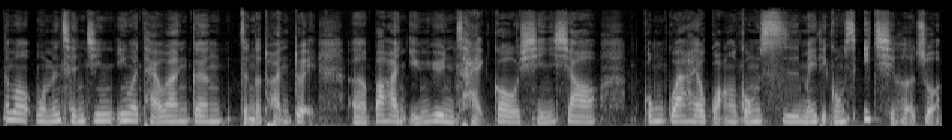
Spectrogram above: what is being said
那么我们曾经因为台湾跟整个团队，呃，包含营运、采购、行销。公关还有广告公公司、媒体公司一起合作，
